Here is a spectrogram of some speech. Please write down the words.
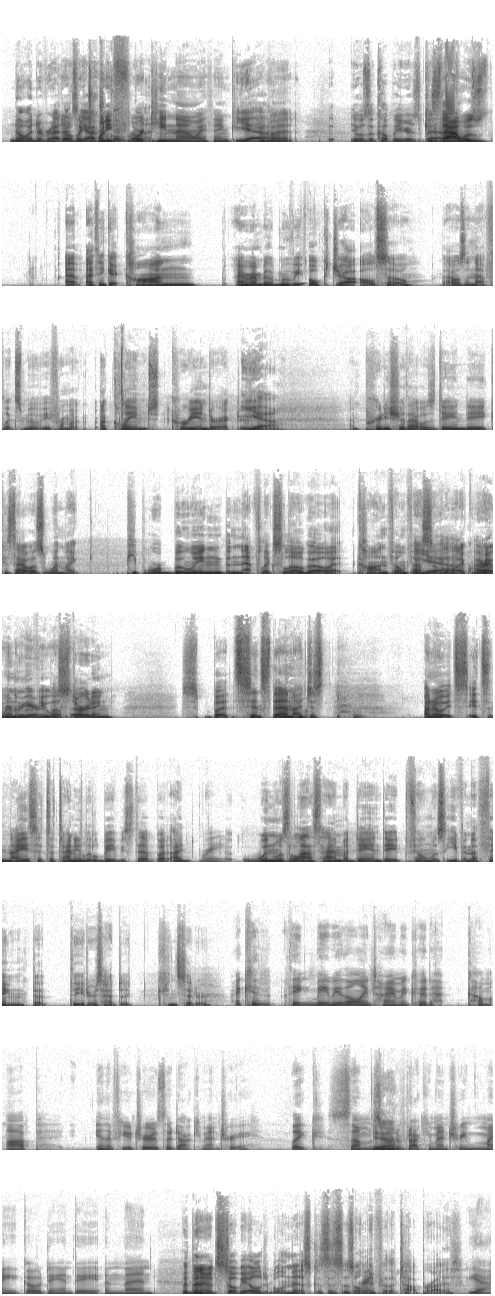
No, I never had That a was like theatrical run. 2014 now, I think. Yeah. but It was a couple years back. because that was, I think at Cannes. I remember the movie Okja also. That was a Netflix movie from a acclaimed Korean director. Yeah. I'm pretty sure that was day and date because that was when like people were booing the Netflix logo at Cannes Film Festival, Yeah, like I right when the remember hearing movie was about that. starting. S- But since then, I just, I don't know it's it's nice. It's a tiny little baby step, but I, Right. when was the last time a day and date film was even a thing that theaters had to consider? I can think maybe the only time it could h- come up in the future is a documentary. Like some Yeah. sort of documentary might go day and date, and then But then it would still be eligible in this because this is only Right. for the top prize. yeah,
